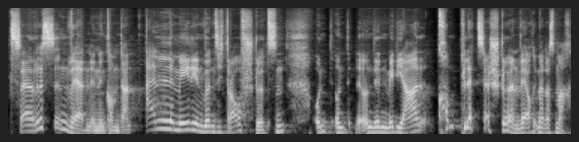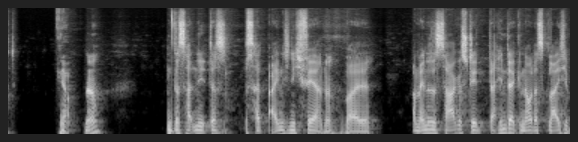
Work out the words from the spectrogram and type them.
zerrissen werden in den Kommentaren. Alle Medien würden sich draufstürzen und, und, und den medial komplett zerstören, wer auch immer das macht. Ja. Ne? das hat das ist halt eigentlich nicht fair, ne? Weil am Ende des Tages steht dahinter genau das gleiche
